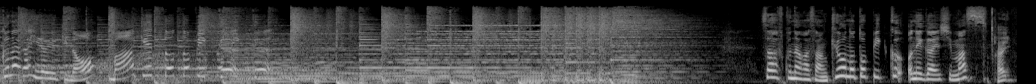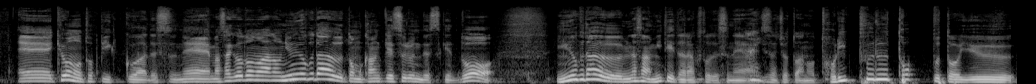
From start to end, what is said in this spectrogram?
福永博之のマーケットトピック。さあ、福永さん、今日のトピックお願いします。はい。えー、今日のトピックはですね、まあ、先ほどのあの、ニューヨークダウとも関係するんですけど、ニューヨークダウ、皆さん見ていただくとですね、はい、実はちょっとあの、トリプルトップという、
